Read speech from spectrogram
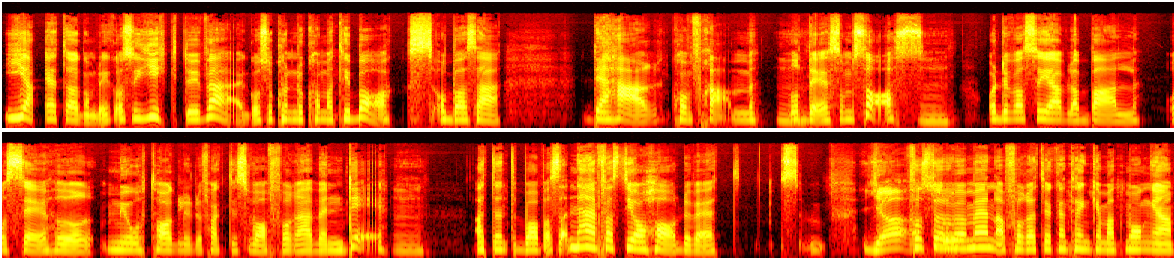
Ja, ett ögonblick. Och så gick du iväg och så kunde du komma tillbaks och bara såhär, det här kom fram Mm. ur det som sades. Mm. Och det var så jävla ball att se hur mottaglig du faktiskt var för även det. Mm. Att det inte bara var så här, nej fast jag har, du vet. Ja, Förstår alltså, du vad jag menar? För att jag kan tänka mig att många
